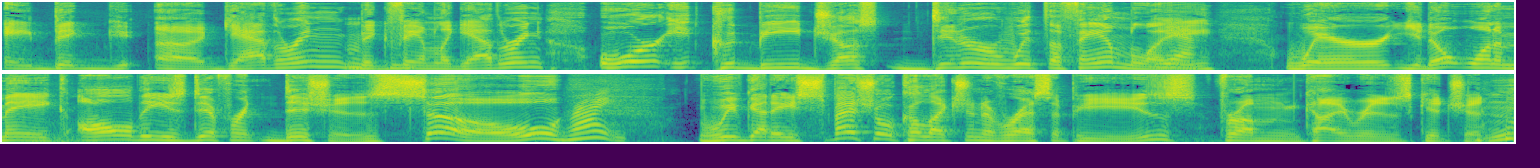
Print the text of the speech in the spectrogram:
a big uh, gathering, big Mm-hmm. family gathering, or it could be just dinner with the family Yeah. where you don't want to make all these different dishes. So, Right. We've got a special collection of recipes from Kyra's Kitchen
